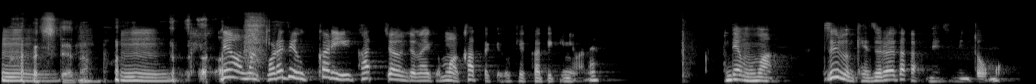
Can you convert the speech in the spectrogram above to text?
みたいな話だよな、うん、うん、でもまあこれでうっかり勝っちゃうんじゃないか。まあ勝ったけど結果的にはね。でもまあ、随分削られたからね、自民党も。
